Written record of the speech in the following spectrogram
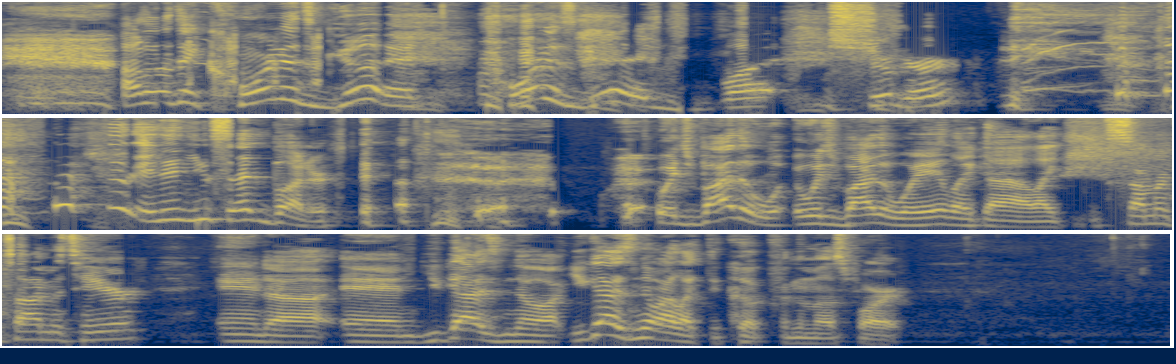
I was gonna say corn is good. Corn is good, but sugar. and then you said butter. which by the way, which by the way, like uh like summertime is here, and uh and you guys know you guys know I like to cook for the most part.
